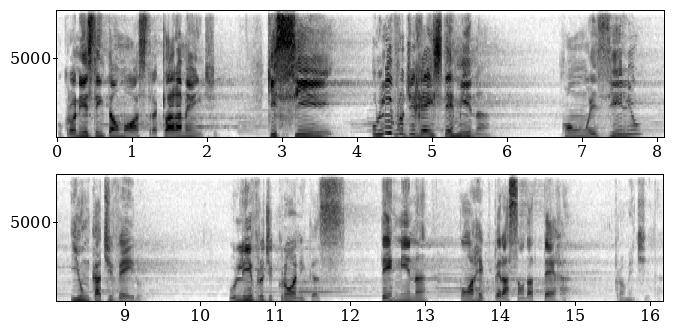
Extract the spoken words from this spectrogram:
O cronista então mostra claramente que se o livro de Reis termina com um exílio e um cativeiro, o livro de Crônicas termina com a recuperação da terra prometida.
